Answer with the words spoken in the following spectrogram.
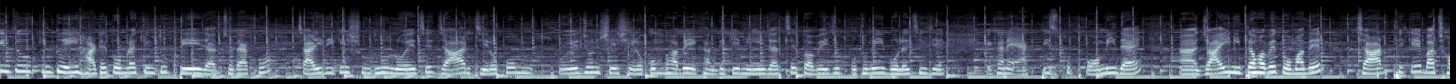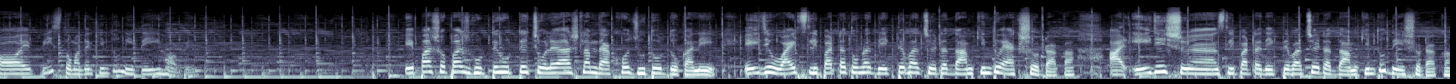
কিন্তু কিন্তু এই হাটে তোমরা কিন্তু পেয়ে যাচ্ছ। দেখো, চারিদিকে শুধু রয়েছে যার যেরকম প্রয়োজন সে সেরকমভাবে এখান থেকে নিয়ে যাচ্ছে। তবে এই যে প্রথমেই বলেছি যে, এখানে এক পিস খুব কমই দেয়। যাই নিতে হবে তোমাদের, চার থেকে বা ছয় পিস তোমাদের কিন্তু নিতেই হবে। এপাশ ওপাশ ঘুরতে ঘুরতে চলে আসলাম, দেখো জুতোর দোকানে। এই যে হোয়াইট স্লিপারটা তোমরা দেখতে পাচ্ছ, এটার দাম কিন্তু একশো টাকা। আর এই যে স্লিপারটা দেখতে পাচ্ছ, এটার দাম কিন্তু দেড়শো টাকা।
